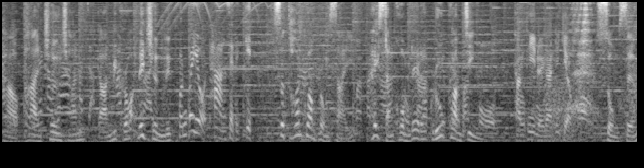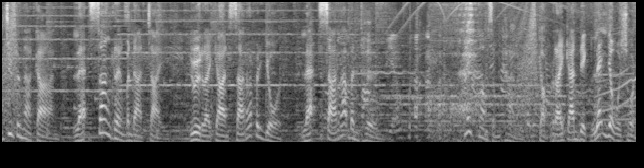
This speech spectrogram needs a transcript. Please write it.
ข่าวผ่านเชิงชั้น การวิเคราะห์ในเชิงลึก ผลประโยชน์ทางเศรษฐกิจ สะท้อนความโปร่งใส ให้สังคมได้รับรู้ความจริง ทั้งที่หน่วยงานที่เกี่ยวข้อง ส่งเสริมจินตนาการ และสร้างแรงบันดาลใจ ด้วยรายการสาระประโยชน์ และสาระบันเทิง ให้ความสำคัญกับรายการเด็กและเยาวชน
